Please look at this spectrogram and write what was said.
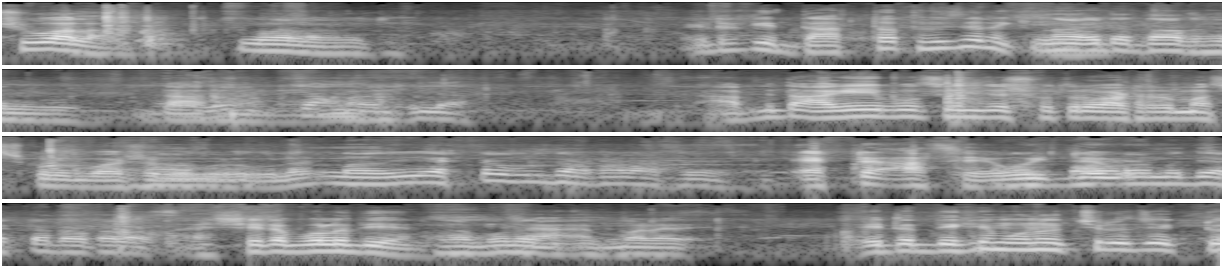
চুয়ালা। চুয়ালা এটা। এটা কি দাঁত টাত হয়েছে নাকি? না এটা দাঁত হয়নি। দাঁত হয়নি মানে আপনি তো আগেই বলছেন যে সতেরো আঠারো মাস করে বয়স হবে ওগুলো একটা আছে। একটা আছে ওইটার মধ্যে একটা দাঁতাল আছে। সেটা বলে দিয়েন। হ্যাঁ, হ্যাঁ, মানে এটা দেখে মনে হচ্ছিল যে একটু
